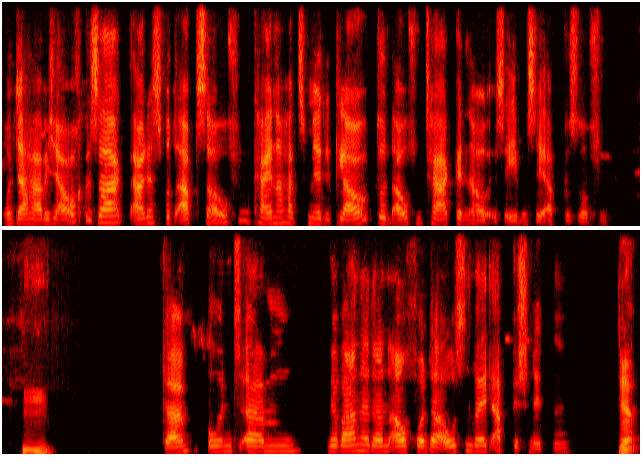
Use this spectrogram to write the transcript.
Und da habe ich auch gesagt, alles wird absaufen. Keiner hat es mir geglaubt und auf den Tag genau ist Ebensee abgesoffen. Hm. Ja, und ähm, wir waren ja dann auch von der Außenwelt abgeschnitten. Ja.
